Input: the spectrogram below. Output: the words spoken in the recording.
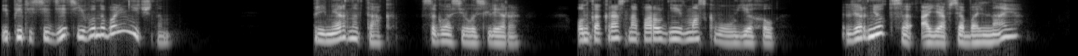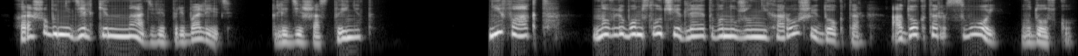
и пересидеть его на больничном? Примерно так, согласилась Лера. Он как раз на пару дней в Москву уехал. Вернется, а я вся больная. Хорошо бы недельки на две приболеть. Глядишь, остынет. Не факт. Но в любом случае для этого нужен не хороший доктор, а доктор свой в доску.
